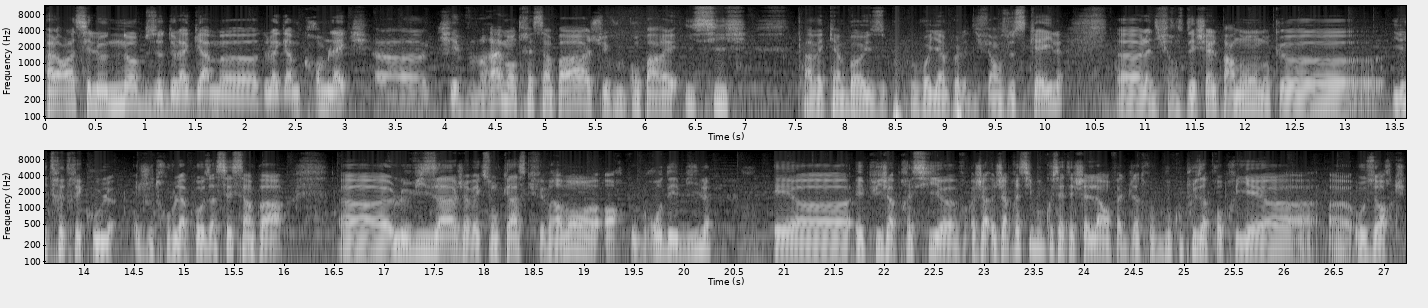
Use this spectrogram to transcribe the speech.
Alors là, c'est le Nobs de la gamme, euh, de la gamme Cromlech, qui est vraiment très sympa. Je vais vous le comparer ici avec un Boys pour que vous voyez un peu la différence de scale, la différence d'échelle, pardon. Donc, il est très très cool. Je trouve la pose assez sympa. Euh, le visage avec son casque fait vraiment euh, orc gros débile. Et, euh, puis j'apprécie j'a- j'apprécie beaucoup cette échelle là en fait, je la trouve beaucoup plus appropriée aux orques.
